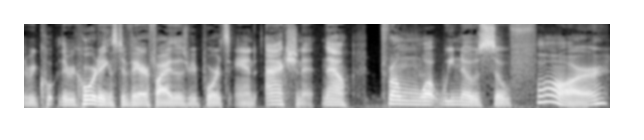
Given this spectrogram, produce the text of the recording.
the, rec- the recordings to verify those reports and action it. Now, from what we know so far,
